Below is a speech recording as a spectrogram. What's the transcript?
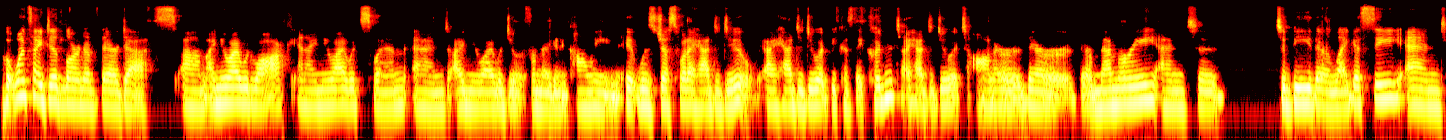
But once I did learn of their deaths, um, I knew I would walk and I knew I would swim and I knew I would do it for Megan and Colleen. It was just what I had to do. I had to do it because they couldn't. I had to do it to honor their their memory and to to be their legacy. And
